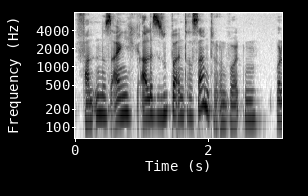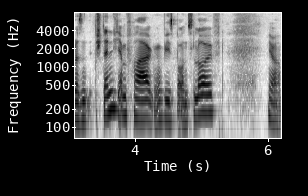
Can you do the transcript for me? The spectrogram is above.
fanden das eigentlich alles super interessant und wollten oder sind ständig am Fragen, wie es bei uns läuft. Ja,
